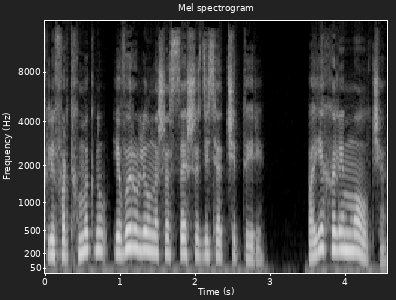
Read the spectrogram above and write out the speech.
Клиффорд хмыкнул и вырулил на шоссе 64. Поехали молча.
